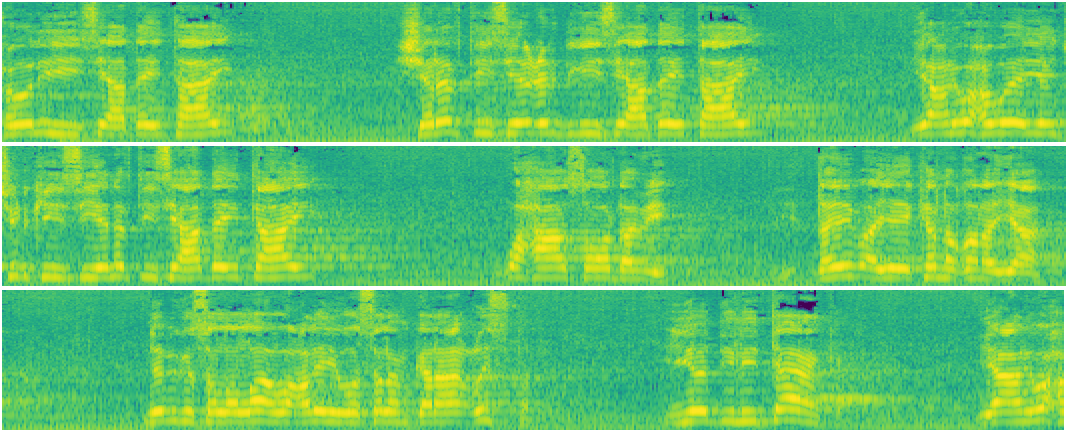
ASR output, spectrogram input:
xoolihiisii hadday tahay sharaftiisii cirdigiisii hadday tahay yacni waxa weeyaan jidhkiisii iyo naftiisii hadday tahay waxaasoo dhammi qayb ayay ka noqonayaan. Nebigu sala allahu calayhi wasallam garaacista iyo dilitaanka yacni waxa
